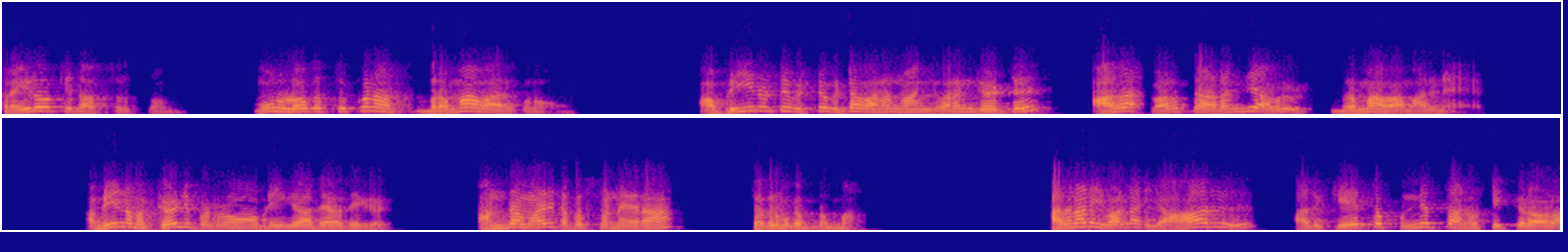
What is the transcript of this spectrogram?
திரைலோக்கிய தாத்திருத்தம் மூணு லோகத்துக்கும் நான் பிரம்மாவா இருக்கணும். அப்படின்னுட்டு விஷ்ணு கிட்ட வரன் வாங்கி வரன் கேட்டு அத வரத்தை அடைஞ்சு அவரு பிரம்மாவா மாறினார். அப்படின்னு நம்ம கேள்விப்படுறோம் அப்படிங்கிற தேவதைகள். அந்த மாதிரி தபஸ் பண்ணேரான் சதுர்முக பிரம்மா. அதனால இவாள் யாரு அதுக்கேத்த புண்ணியத்தை அனுஷ்டிக்கிறாளோ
